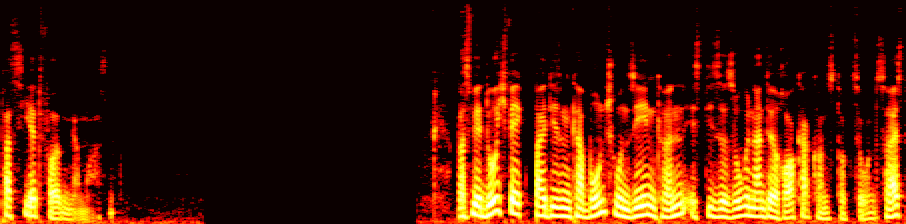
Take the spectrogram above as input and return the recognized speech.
passiert folgendermaßen. Was wir durchweg bei diesen Carbonschuhen sehen können, ist diese sogenannte Rocker-Konstruktion. Das heißt,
